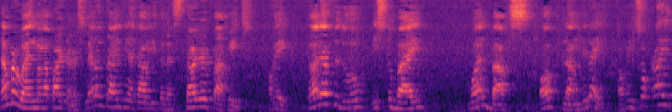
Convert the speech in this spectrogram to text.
number one, mga partners, meron tayong tinatawag dito na starter package. Okay, all you have to do is to buy one box of Plum Delight. Okay, so kahit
